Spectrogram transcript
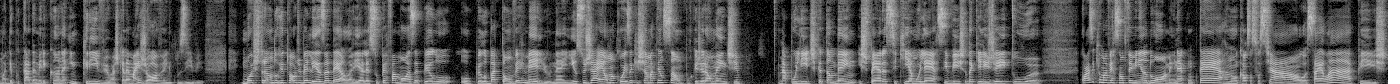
uma deputada americana incrível, acho que ela é mais jovem, inclusive, mostrando o ritual de beleza dela. E ela é super famosa pelo, o, pelo batom vermelho, né? E isso já é uma coisa que chama atenção, porque geralmente na política também espera-se que a mulher se vista daquele jeito quase que uma versão feminina do homem, né? Com terno, calça social, saia lápis.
